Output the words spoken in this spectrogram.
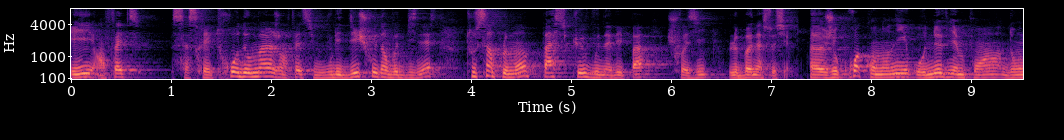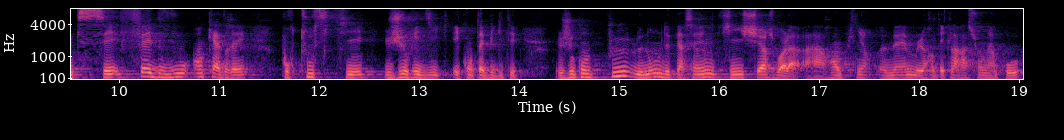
Et en fait, ça serait trop dommage en fait si vous voulez déchouer dans votre business, tout simplement parce que vous n'avez pas choisi le bon associé. Euh, je crois qu'on en est au neuvième point, donc c'est faites-vous encadrer pour tout ce qui est juridique et comptabilité. Je compte plus le nombre de personnes qui cherchent voilà, à remplir eux-mêmes leur déclaration d'impôt,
